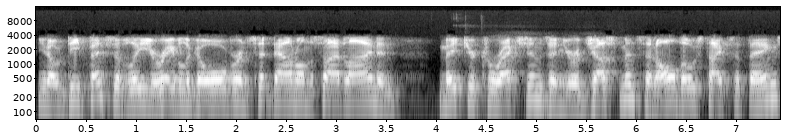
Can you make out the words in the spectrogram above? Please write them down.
you know, defensively, you're able to go over and sit down on the sideline and make your corrections and your adjustments and all those types of things.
